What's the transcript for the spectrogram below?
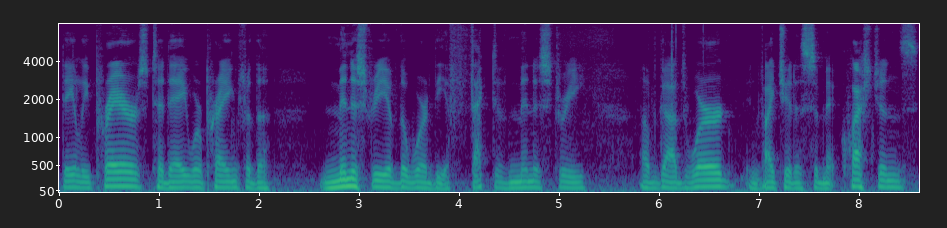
daily prayers. Today we're praying for the ministry of the word, the effective ministry of God's word. Invite you to submit questions.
